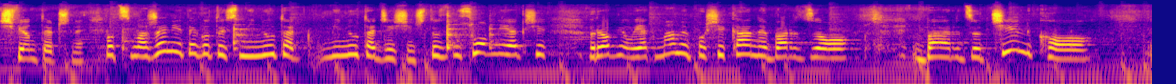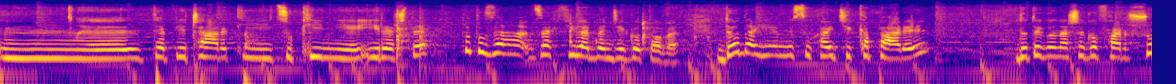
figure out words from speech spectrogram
świąteczny. Podsmażenie tego to jest minuta, minuta 10. To jest dosłownie jak się robią, jak mamy posiekane bardzo, bardzo cienko mm, te pieczarki, cukinie i resztę, to to za, za chwilę będzie gotowe. Dodajemy, słuchajcie, kapary do tego naszego farszu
